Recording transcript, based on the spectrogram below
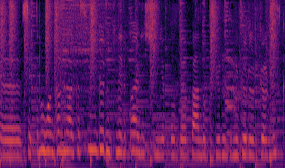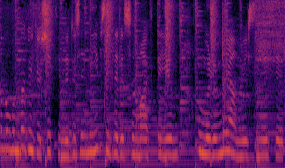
e, setten olan kamera arkasının görüntüleri paylaşım yapıldı. Ben de bu görüntümü görür görmez kanalımda video şeklinde düzenleyip sizlere sunmaktayım. Umarım beğenmişsinizdir.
